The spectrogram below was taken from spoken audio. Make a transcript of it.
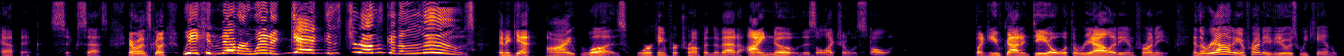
epic success. Everyone's going, we can never win again because Trump's to lose. And again, I was working for Trump in Nevada. I know this election was stolen. But you've got to deal with the reality in front of you. And the reality in front of you is we can win.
